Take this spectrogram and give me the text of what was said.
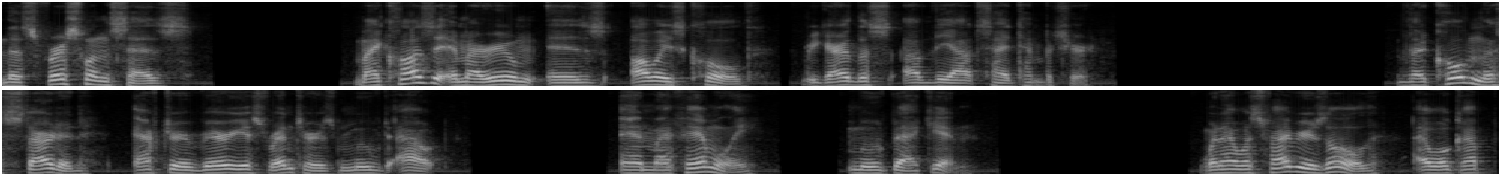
This first one says My closet in my room is always cold, regardless of the outside temperature. The coldness started after various renters moved out, and my family moved back in. When I was five years old, I woke up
